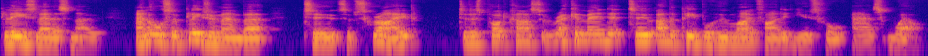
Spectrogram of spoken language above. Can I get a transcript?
please let us know. And also, please remember to subscribe to this podcast and recommend it to other people who might find it useful as well.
